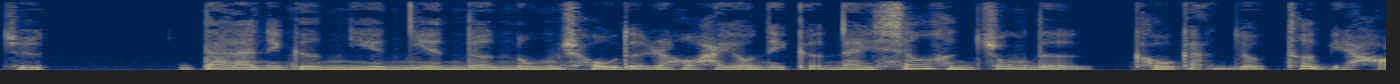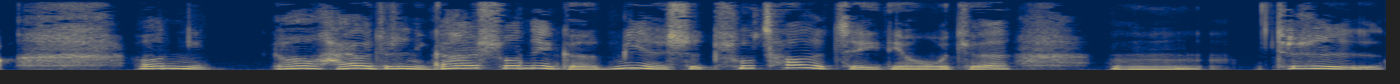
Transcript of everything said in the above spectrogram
就是带来那个黏黏的、浓稠的，然后还有那个奶香很重的口感，就特别好。然后你。然后还有就是你刚才说那个面是粗糙的这一点，我觉得，嗯，就是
